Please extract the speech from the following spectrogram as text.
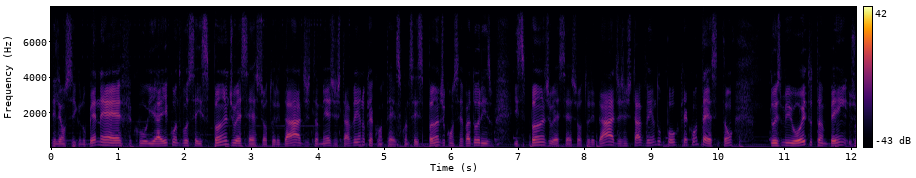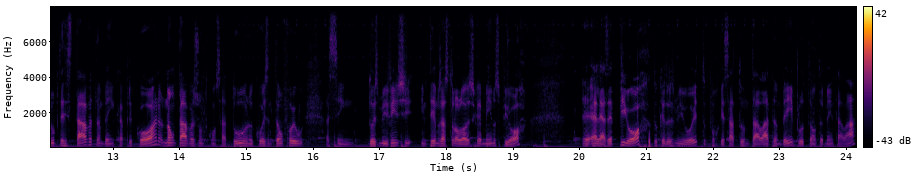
ele é um signo benéfico. E aí, quando você expande o excesso de autoridade, também a gente está vendo o que acontece. Quando você expande o conservadorismo, expande o excesso de autoridade, a gente está vendo um pouco o que acontece. Então, 2008 também, Júpiter estava também em Capricórnio, não estava junto com Saturno, coisa, então foi assim, 2020 em termos astrológicos é menos pior. É, aliás, é pior do que 2008, porque Saturno está lá também, Plutão também está lá.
